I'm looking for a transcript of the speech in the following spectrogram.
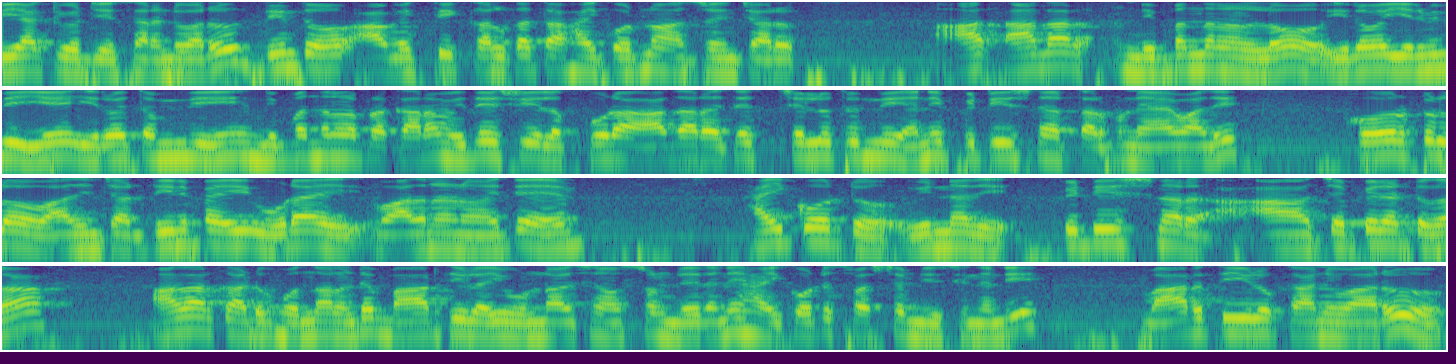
డియాక్టివేట్ చేశారండి వారు. దీంతో ఆ వ్యక్తి కలకత్తా హైకోర్టును ఆశ్రయించారు. ఆధార్ నిబంధనల్లో ఇరవై ఎనిమిది ఏ ఇరవై తొమ్మిది నిబంధనల ప్రకారం విదేశీయులకు కూడా ఆధార్ అయితే చెల్లుతుంది అని పిటిషనర్ తరపు న్యాయవాది కోర్టులో వాదించారు. దీనిపై ఉడాయ్ వాదనను అయితే హైకోర్టు విన్నది. పిటిషనర్ చెప్పినట్టుగా ఆధార్ కార్డు పొందాలంటే భారతీయులు అయి ఉండాల్సిన అవసరం లేదని హైకోర్టు స్పష్టం చేసిందండి. భారతీయులు కాని వారు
